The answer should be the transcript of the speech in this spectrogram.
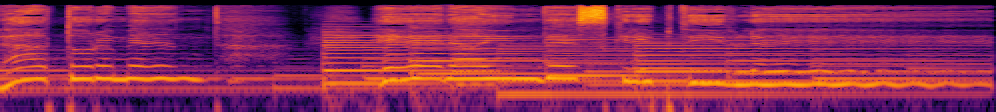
La tormenta era indescriptible.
